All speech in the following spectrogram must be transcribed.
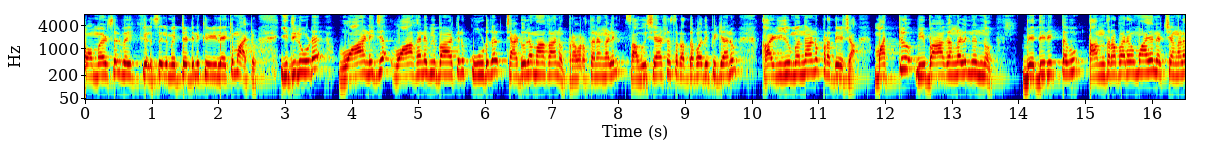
കൊമേഴ്സ്യൽ വെഹിക്കിൾസ് ലിമിറ്റഡിന് കീഴിലേക്ക് മാറ്റും. ഇതിലൂടെ വാണിജ്യ വാഹന വിഭാഗത്തിന് കൂടുതൽ ചടുലമാകാനും പ്രവർത്തനങ്ങളിൽ സവിശേഷ ശ്രദ്ധ പതിപ്പിക്കാനും കഴിയുമെന്നാണ് പ്രതീക്ഷ. മറ്റു വിഭാഗങ്ങളിൽ നിന്നും വ്യതിരിക്തവും തന്ത്രപരവുമായ ലക്ഷ്യങ്ങളെ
